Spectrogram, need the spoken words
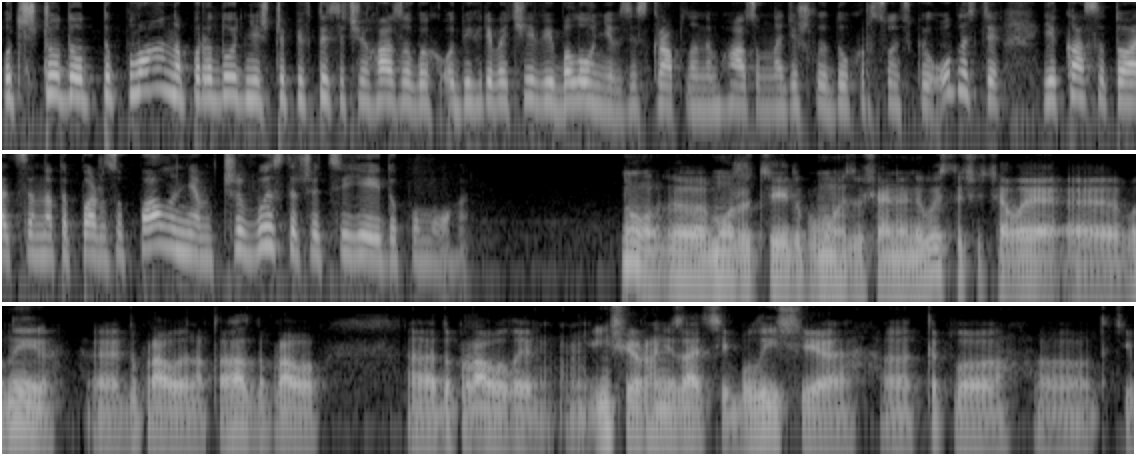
От щодо тепла, напередодні ще півтисячі газових обігрівачів і балонів зі скрапленим газом надійшли до Херсонської області. Яка ситуація на тепер з опаленням? Чи вистачить цієї допомоги? Ну, е, може, цієї допомоги, звичайно, не вистачить, але е, вони е, доправили Нафтогаз, доправив доправили інші організації. Були ще тепло, такі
